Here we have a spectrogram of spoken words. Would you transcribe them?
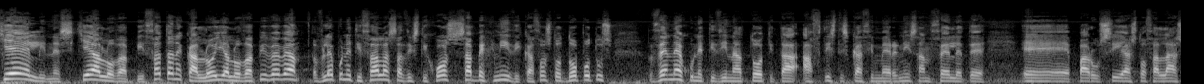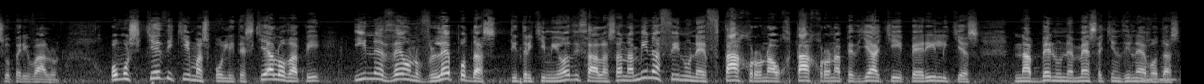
και Έλληνες και αλλοδαποί. Θα ήταν καλό. Οι αλλοδαποί βέβαια βλέπουν τη θάλασσα δυστυχώς σαν παιχνίδι, καθώς στον τόπο τους δεν έχουν τη δυνατότητα αυτής της καθημερινής, αν θέλετε, ε, παρουσίας στο θαλάσσιο περιβάλλον. Όμως και δικοί μας πολίτες και αλλοδαποί είναι δέον βλέποντας την τρικυμιώδη θάλασσα να μην αφήνουν 7χρονα, 8χρονα παιδιά και υπερήλικες να μπαίνουν μέσα κινδυνεύοντας.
